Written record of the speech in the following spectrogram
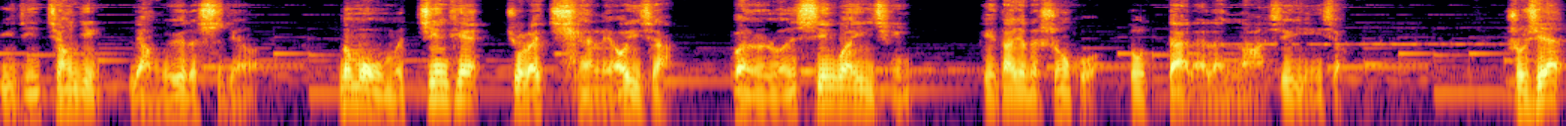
已经将近两个月的时间了。那么我们今天就来浅聊一下本轮新冠疫情给大家的生活都带来了哪些影响。首先，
